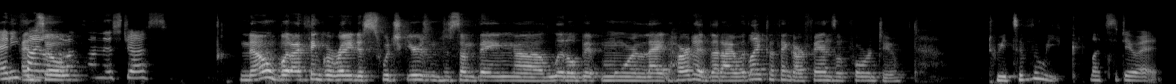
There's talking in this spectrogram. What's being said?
Any final so, thoughts on this, Jess? No, but I think we're ready to switch gears into something a little bit more lighthearted that I would like to think our fans look forward to. Tweets of the week. Let's do it.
